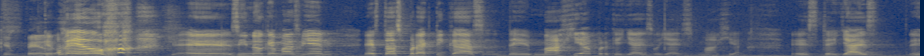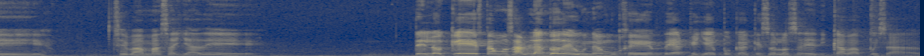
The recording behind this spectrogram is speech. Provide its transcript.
¿Qué pedo? qué pedo, Eh, sino que más bien estas prácticas de magia, porque ya eso ya es magia, este, ya es, eh, se va más allá de, de lo que estamos hablando de una mujer de aquella época que solo se dedicaba pues a,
